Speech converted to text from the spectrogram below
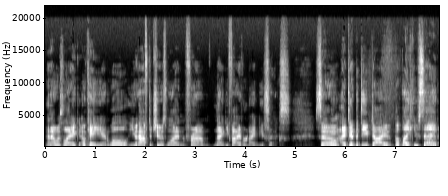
And I was like, okay, Ian, well, you have to choose one from 95 or 96. So Hmm. I did the deep dive, but like you said,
